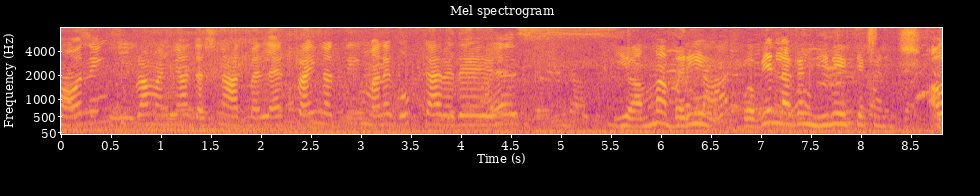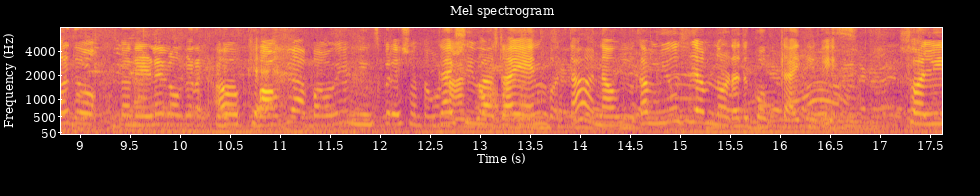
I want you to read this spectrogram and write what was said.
ಮಾರ್ನಿಂಗ್ ಸುಬ್ರಹ್ಮಣ್ಯ ದರ್ಶನ ಆದಮೇಲೆ ಟ್ರೈನ್ ಹತ್ತಿ ಮನೆಗೆ ಹೋಗ್ತಾ ಇರೋದೇ. ಈ ಅಮ್ಮ ಬರೀ ಭವ್ಯನ್ ಲಾಗಲ್ಲಿ ನೀನೇ ಇರ್ತೀಯ ಕಣೆ. ಹೌದು ನಾನು ಹೋಗೋಣ Okay. Bhavya Bhavya inspiration guys ಇವಾಗ ಏನು ಗೊತ್ತಾ? ನಾವು ಇವಾಗ ಮ್ಯೂಸಿಯಂ ನೋಡೋದಕ್ಕೆ ಹೋಗ್ತಾ ಇದ್ದೀವಿ. ಸೊ ಅಲ್ಲಿ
